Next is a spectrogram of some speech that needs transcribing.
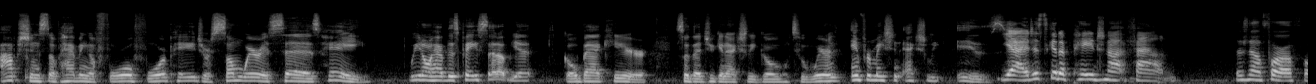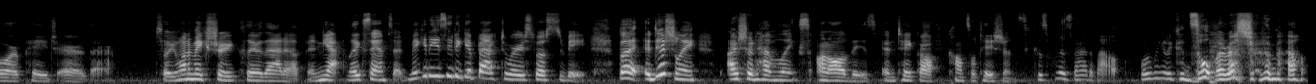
options of having a 404 page or somewhere it says, hey, we don't have this page set up yet. Go back here so that you can actually go to where information actually is. Yeah, I just get a page not found. There's no 404 page error there. So you want to make sure you clear that up. And yeah, like Sam said, make it easy to get back to where you're supposed to be. But additionally, I should have links on all of these and take off consultations. Because what is that about? What are we going to consult my restaurant about?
